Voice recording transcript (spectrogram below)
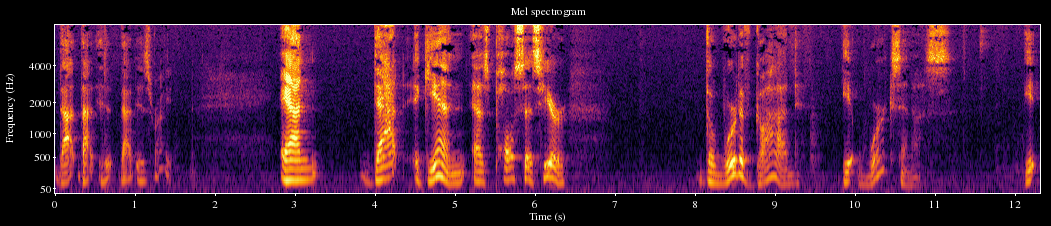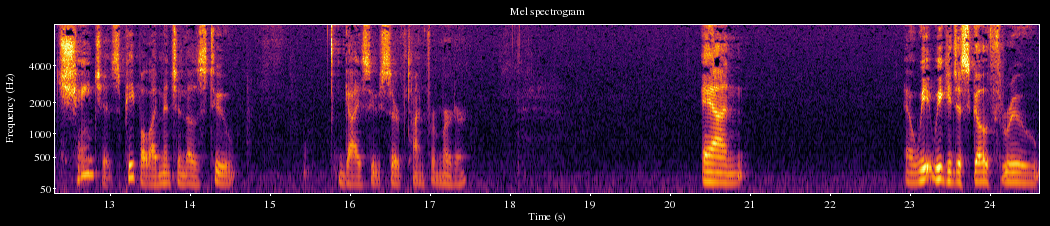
that, that, that is right. And that, again, as Paul says here, the Word of God, it works in us. It changes people. I mentioned those two guys who served time for murder. And you know, we, we could just go through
